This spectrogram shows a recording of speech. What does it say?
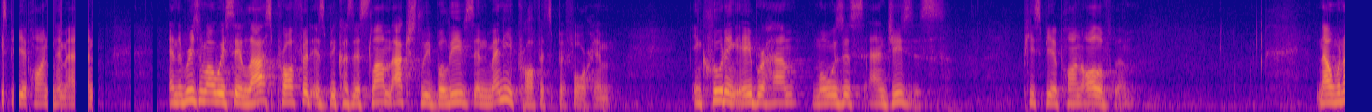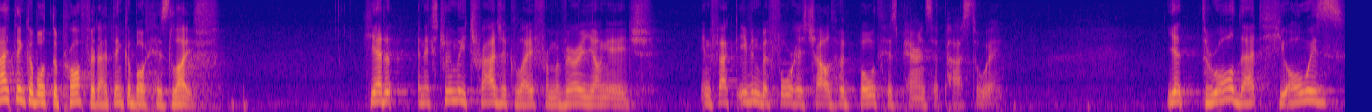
Peace be upon him. And, and the reason why we say last prophet is because Islam actually believes in many prophets before him, including Abraham, Moses, and Jesus. Peace be upon all of them. Now, when I think about the prophet, I think about his life. He had an extremely tragic life from a very young age. In fact, even before his childhood, both his parents had passed away. Yet through all that, he always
